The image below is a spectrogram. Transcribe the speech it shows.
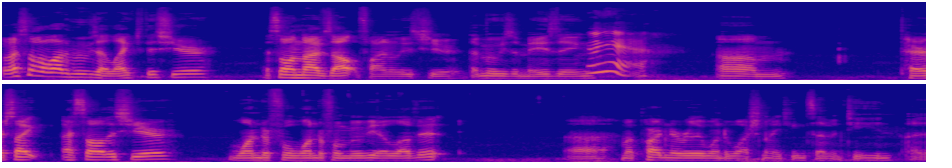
but I saw a lot of movies I liked this year. I saw Knives Out finally this year. That movie's amazing. Oh yeah. Um, Parasite I saw this year. Wonderful, wonderful movie. I love it. Uh, my partner really wanted to watch 1917. I,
